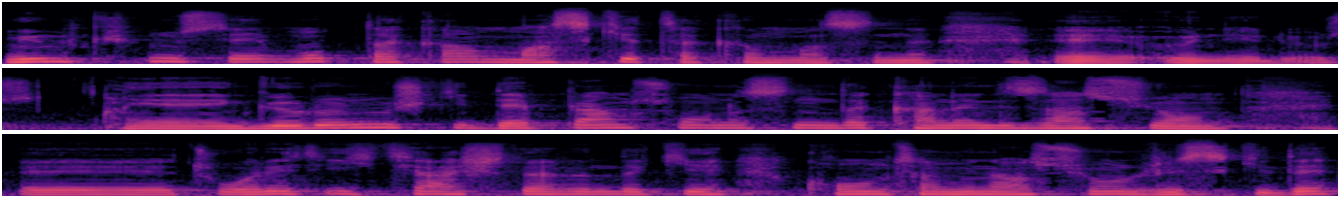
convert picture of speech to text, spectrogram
Mümkünse mutlaka maske takılmasını e, öneriyoruz. E, görülmüş ki deprem sonrasında kanalizasyon, e, tuvalet ihtiyaçlarındaki kontaminasyon riski de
